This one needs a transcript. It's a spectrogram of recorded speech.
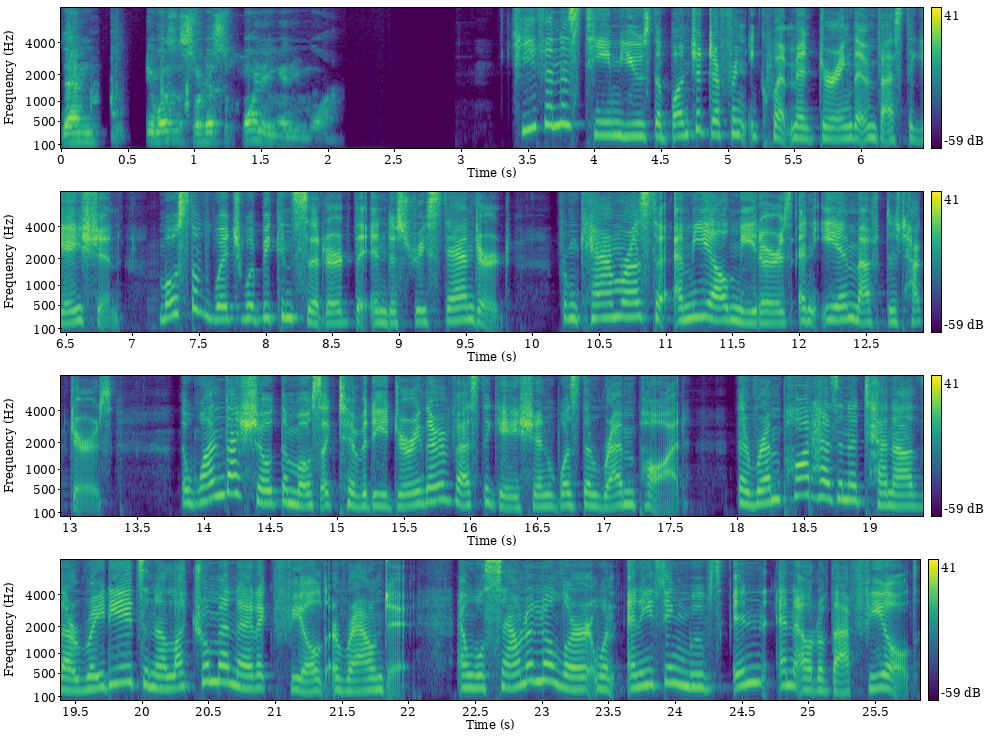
then it wasn't so disappointing anymore. Keith and his team used a bunch of different equipment during the investigation, most of which would be considered the industry standard, from cameras to MEL meters and EMF detectors. The one that showed the most activity during their investigation was the REM pod. The REM pod has an antenna that radiates an electromagnetic field around it and will sound an alert when anything moves in and out of that field,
